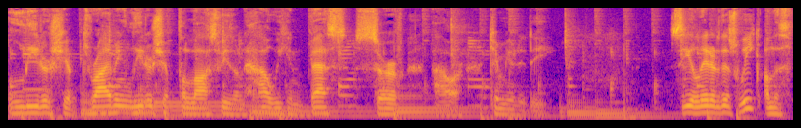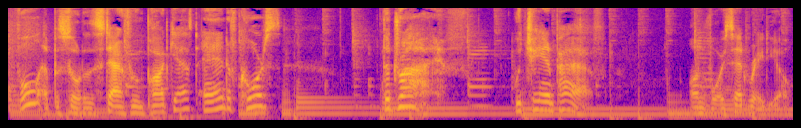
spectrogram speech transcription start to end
leadership, driving leadership philosophies on how we can best serve our community. See you later this week on this full episode of the Staff Room Podcast, and of course, The Drive with Chey and Pav on Voice Ed Radio.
